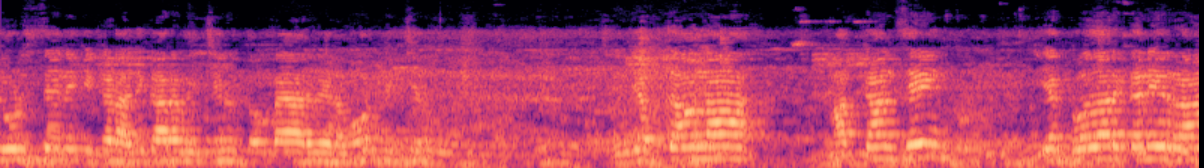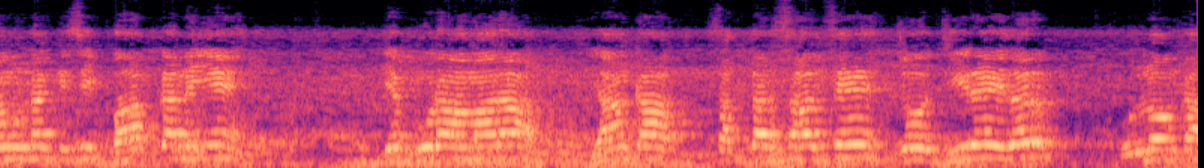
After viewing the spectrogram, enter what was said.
తూడిస్తే నీకు ఇక్కడ అధికారం ఇచ్చారు తొంభై ఆరు వేల ఓట్లు ఇచ్చారు నేను చెప్తా ఉన్నా मक्कान सिंह ये गोदार कनीर रामगुंडा किसी बाप का नहीं है ये पूरा हमारा यहाँ का सत्तर साल से जो जी रहे इधर उन लोगों का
